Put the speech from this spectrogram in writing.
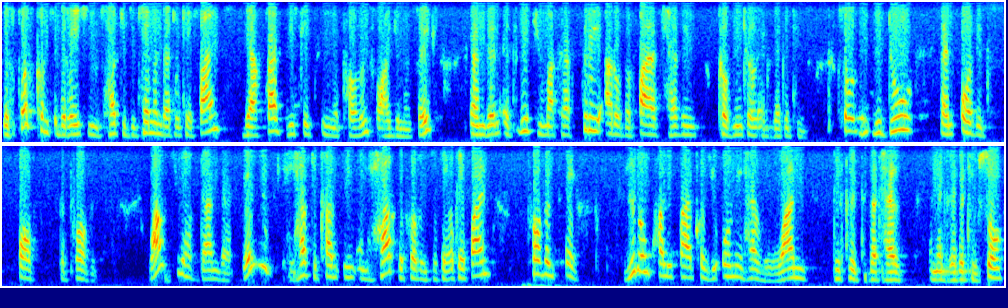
the sports considerations have to determine that, okay, fine, there are five districts in your province, for argument's sake, and then at least you must have three out of the five having provincial executives. So you do an audit of the province. Once you have done that, then you have to come in and help the province to say, okay, fine, province X, you don't qualify because you only have one district that has an executive. So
